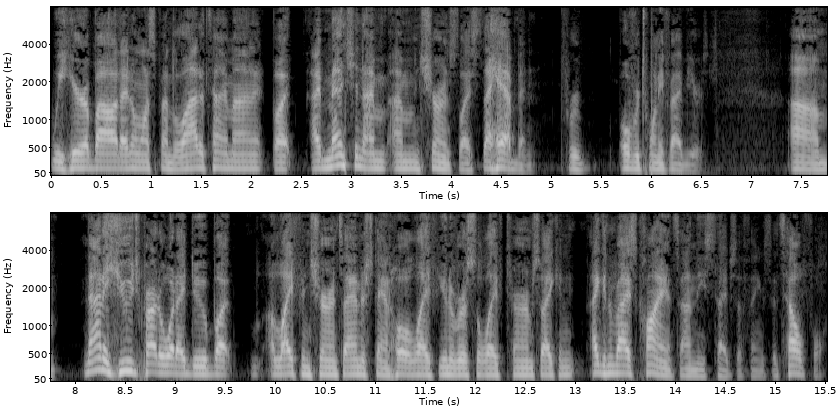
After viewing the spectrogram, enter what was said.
we hear about. I don't want to spend a lot of time on it, but I mentioned I'm I'm insurance licensed. I have been for over 25 years. Um, not a huge part of what I do, but life insurance. I understand whole life, universal life terms, so I can I can advise clients on these types of things. It's helpful.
